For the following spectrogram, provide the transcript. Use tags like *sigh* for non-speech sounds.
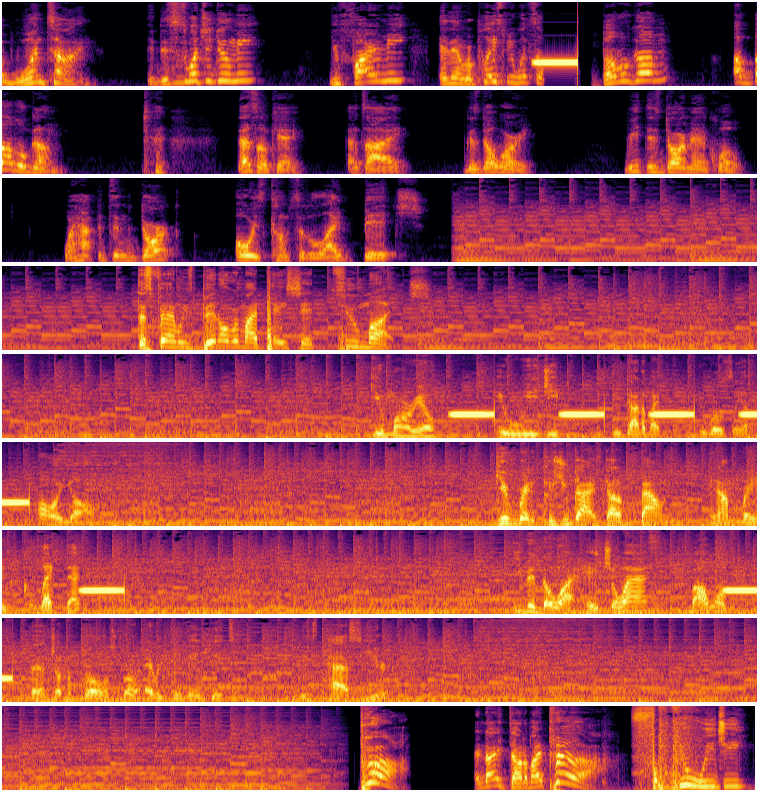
up one time, and this is what you do me, you fire me, and then replace me with some *laughs* bubble gum, a bubble gum. *laughs* That's okay. That's alright. Because don't worry. Read this Darman quote. What happens in the dark always comes to the light, bitch. This family's been over my patient too much. You, Mario. you, Luigi. you, Dynamite. you, Rosalina. all y'all. Get ready, because you guys got a bounty, and I'm ready to collect that. Even though I hate your ass, but I want revenge on the bros for everything they did to me in these past years. And I thought about Fuck you, Ouija.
